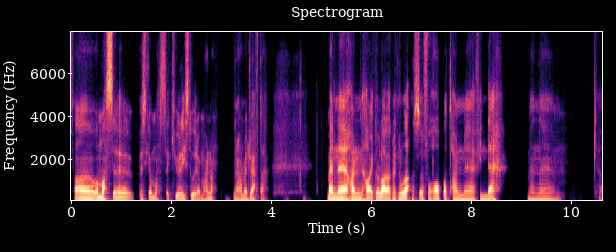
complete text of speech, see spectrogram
Så han var masse, jeg husker masse kule historier om han da, når han ble drafta. Men eh, han har ikke noe lag akkurat nå, da, så får håpe at han finner det. Men ja.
